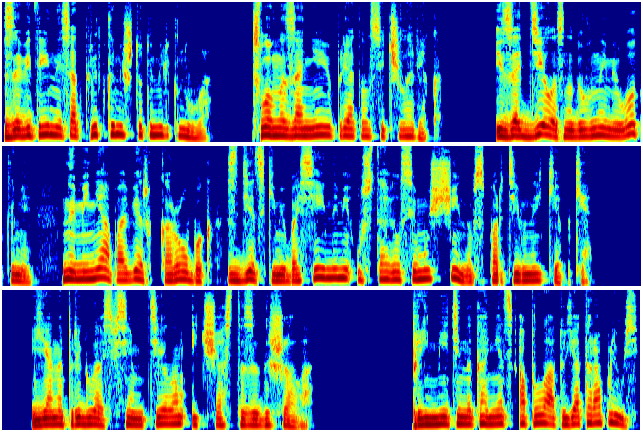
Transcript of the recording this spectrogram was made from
За витриной с открытками что-то мелькнуло, словно за нею прятался человек. Из отдела с надувными лодками на меня поверх коробок с детскими бассейнами уставился мужчина в спортивной кепке. Я напряглась всем телом и часто задышала. «Примите, наконец, оплату, я тороплюсь».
